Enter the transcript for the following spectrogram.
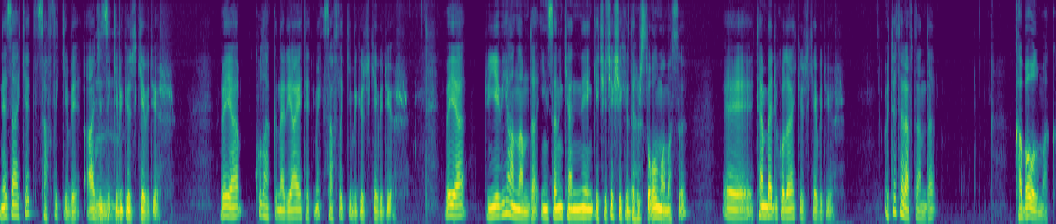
Nezaket saflık gibi, acizlik gibi gözükebiliyor. Veya kul hakkına riayet etmek saflık gibi gözükebiliyor. Veya dünyevi anlamda insanın kendini geçecek şekilde hırslı olmaması e, tembellik olarak gözükebiliyor. Öte taraftan da kaba olmak,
